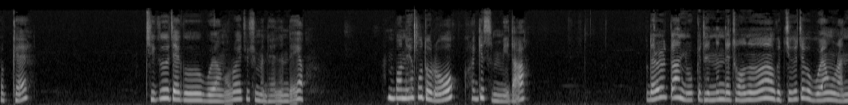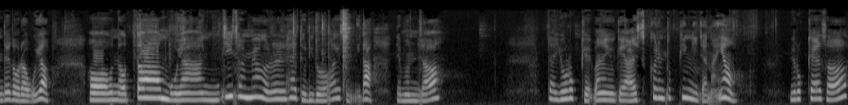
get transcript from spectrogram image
이렇게 지그재그 모양으로 해주시면 되는데요. 한번 해보도록 하겠습니다. 네, 일단 이렇게 됐는데 저는 그 지그재그 모양으로 안 되더라고요. 어, 근데 어떤 모양인지 설명을 해드리도록 하겠습니다. 네, 먼저. 일단 요렇게, 만약에 이게 아이스크림 토핑이잖아요. 요렇게 해서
